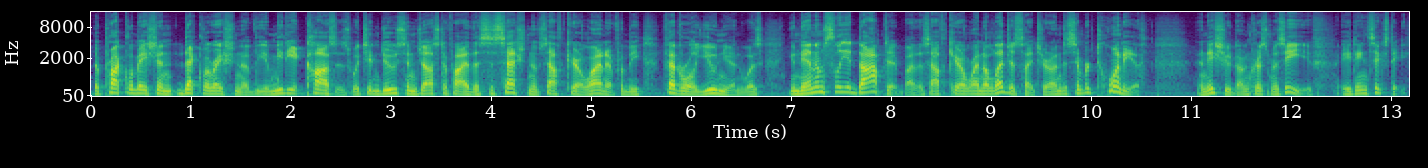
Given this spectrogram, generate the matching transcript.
The proclamation declaration of the immediate causes which induce and justify the secession of South Carolina from the federal union was unanimously adopted by the South Carolina legislature on December 20th and issued on Christmas Eve, 1860.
